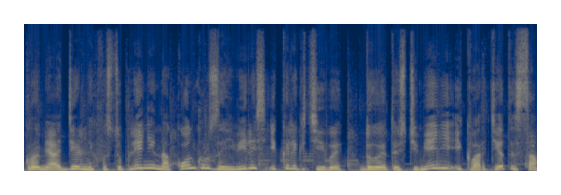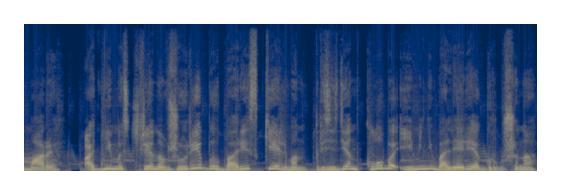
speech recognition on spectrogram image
Кроме отдельных выступлений, на конкурс заявились и коллективы – дуэт из Тюмени и квартет из Самары. Одним из членов жюри был Борис Кельман, президент клуба имени Валерия Грушина.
